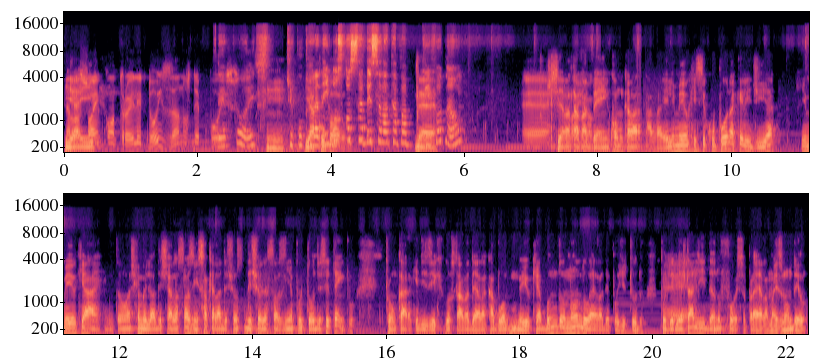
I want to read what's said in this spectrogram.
E ela aí... só encontrou ele dois anos depois. Depois. Sim. Tipo, o cara culpa... nem buscou saber se ela tava é. viva ou não. É, se ela, ela tava joga... bem, como que ela tava. Ele meio que se culpou naquele dia e meio que, ah, então acho que é melhor deixar ela sozinha. Só que ela deixou, deixou ela sozinha por todo esse tempo. Para um cara que dizia que gostava dela, acabou meio que abandonando ela depois de tudo. Poderia é... estar ali dando força para ela, mas não deu.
